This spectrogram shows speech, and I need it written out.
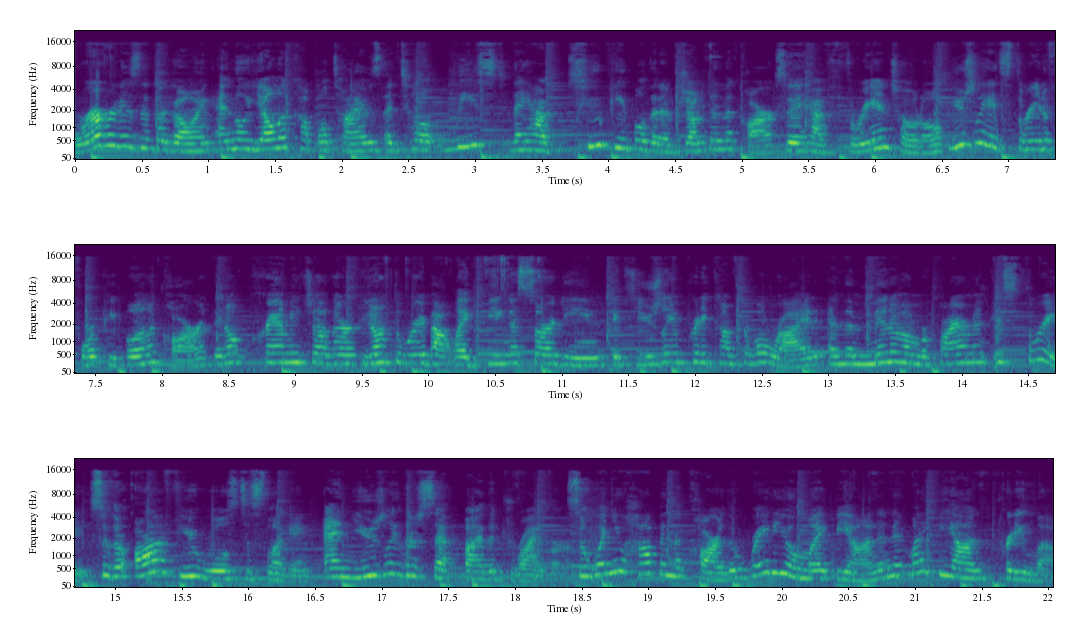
wherever it is that they're going, and they'll yell a couple times until at least they have two people that have jumped in the car. So they have three in total. Usually it's three to four people in a car. They don't cram each other. You don't have to worry about like being a sardine. It's usually a pretty comfortable ride and the minimum requirement is three. So there are a few rules to slugging and usually they're set by the driver. So when you hop in the car, the radio might be on and it might be on pretty low.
